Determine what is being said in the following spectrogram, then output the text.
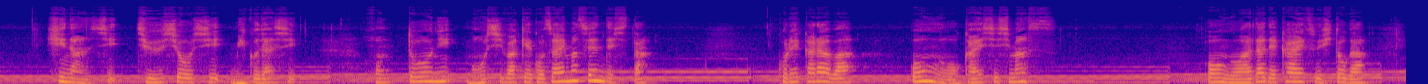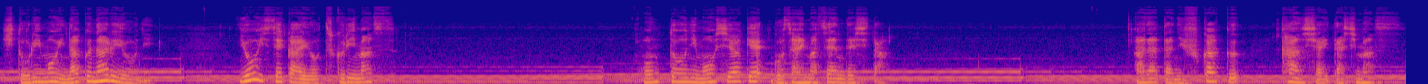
非難し中傷し見下し本当に申し訳ございませんでした。これからは恩をお返しします。恩をあだで返す人が一人もいなくなるように良い世界を作ります。本当に申し訳ございませんでした。あなたに深く感謝いたします。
